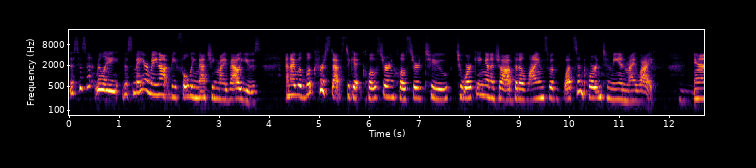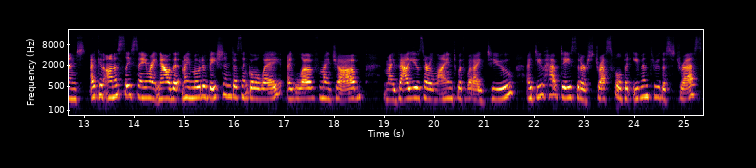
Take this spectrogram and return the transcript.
this isn't really, this may or may not be fully matching my values. And I would look for steps to get closer and closer to, to working in a job that aligns with what's important to me in my life. Mm-hmm. And I can honestly say right now that my motivation doesn't go away. I love my job. My values are aligned with what I do. I do have days that are stressful, but even through the stress,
